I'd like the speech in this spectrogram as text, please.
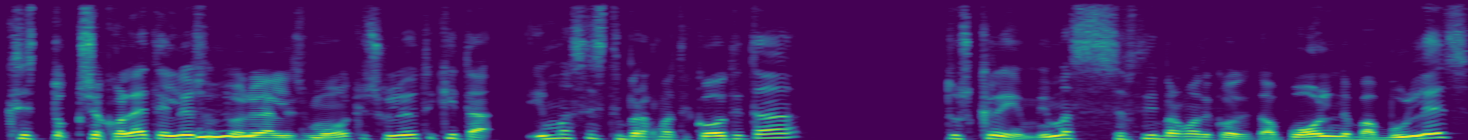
Ξέρεις, το ξεκολλάει τελείως από το ρεαλισμό και σου λέει ότι κοίτα, είμαστε στην πραγματικότητα του Scream. Είμαστε σε αυτή την πραγματικότητα. Όπου όλοι είναι μπαμπούλες,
